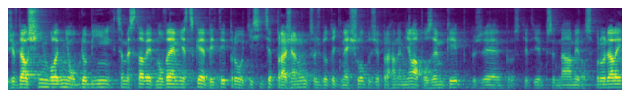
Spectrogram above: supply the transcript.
Takže v dalším volebním období chceme stavět nové městské byty pro tisíce Pražanů, což doteď nešlo, protože Praha neměla pozemky, protože prostě ti před námi rozprodali,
